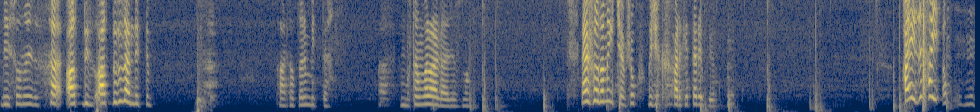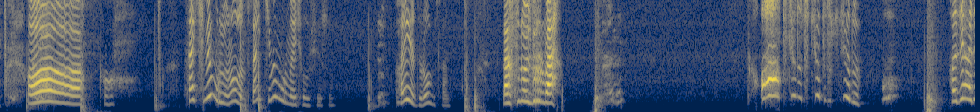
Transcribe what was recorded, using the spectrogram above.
Birisi ona hedef. Ha, atladı, atladı zannettim. Kartoplarım bitti. Yumurtam var hala en azından. Ben şu adama gideceğim. Çok gıcık hareketler yapıyor. Hayırdır? Hayır. Aa. Sen kime vuruyorsun oğlum? Sen kime vurmaya çalışıyorsun? Hayırdır oğlum sen? Ben şunu öldürürüm ha. Aa tutuyordu tutuyordu. Hadi hadi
